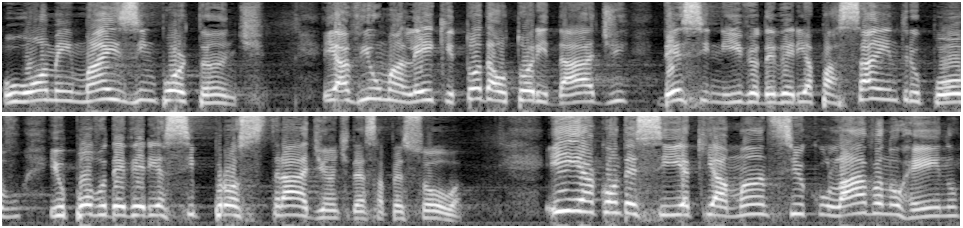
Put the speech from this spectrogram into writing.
o homem mais importante. E havia uma lei que toda autoridade desse nível deveria passar entre o povo e o povo deveria se prostrar diante dessa pessoa. E acontecia que Amã circulava no reino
